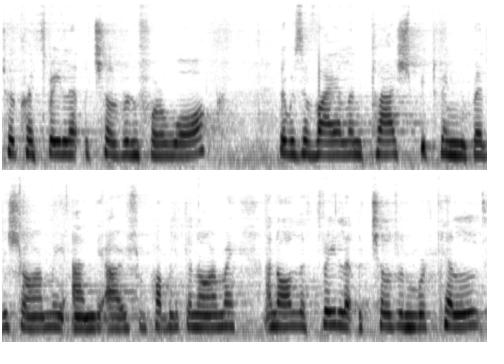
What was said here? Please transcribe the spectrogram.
took her three little children for a walk. There was a violent clash between the British Army and the Irish Republican Army, and all the three little children were killed.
